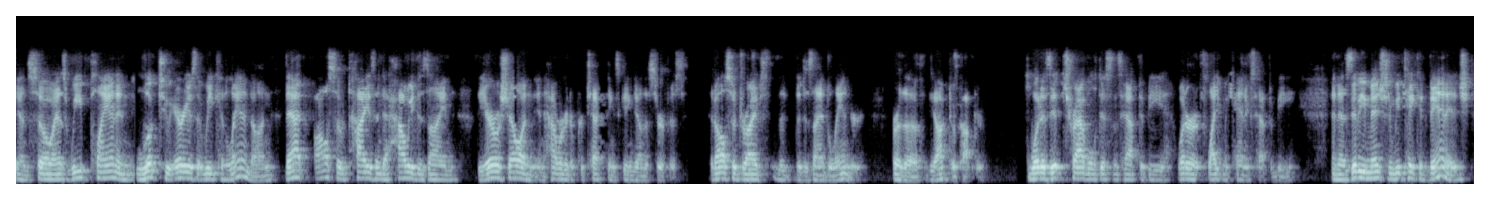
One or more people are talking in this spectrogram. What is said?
And so as we plan and look to areas that we can land on, that also ties into how we design the aeroshell and, and how we're going to protect things getting down the surface. It also drives the, the design of the lander or the, the octocopter. What does its travel distance have to be? What are its flight mechanics have to be? And as Zibi mentioned, we take advantage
